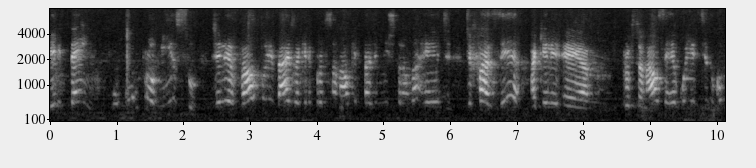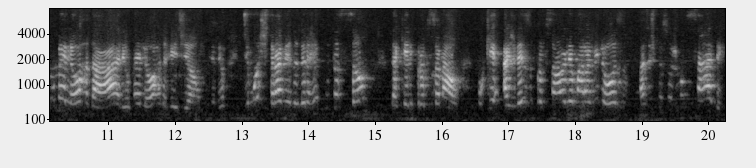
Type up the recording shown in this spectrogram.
Ele tem o compromisso de levar a autoridade daquele profissional que está administrando a rede, de fazer aquele é, profissional ser reconhecido como o melhor da área, o melhor da região, entendeu? De mostrar a verdadeira reputação daquele profissional. Porque, às vezes, o profissional ele é maravilhoso, mas as pessoas não sabem,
